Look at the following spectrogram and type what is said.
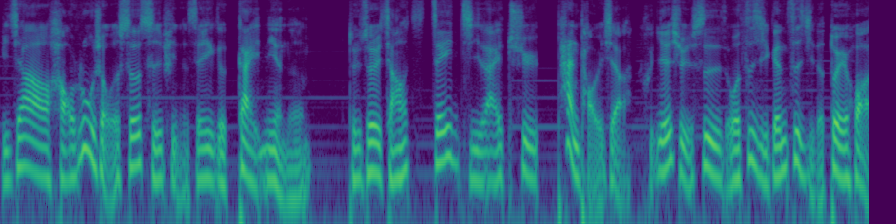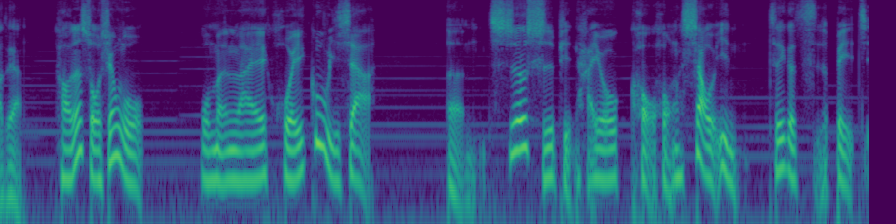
比较好入手的奢侈品的这一个概念呢？对，所以想要这一集来去探讨一下，也许是我自己跟自己的对话这样。好，那首先我我们来回顾一下，嗯，奢侈品还有口红效应这个词的背景。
